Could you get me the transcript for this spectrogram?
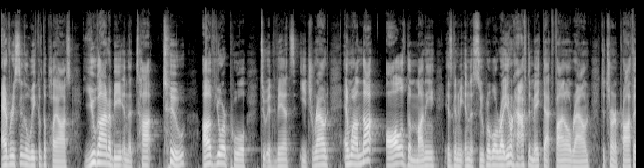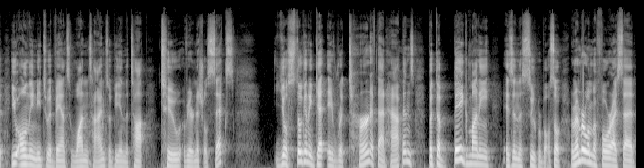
Every single week of the playoffs, you got to be in the top two of your pool to advance each round. And while not all of the money is going to be in the Super Bowl, right? You don't have to make that final round to turn a profit. You only need to advance one time, so be in the top two of your initial six you're still going to get a return if that happens, but the big money is in the Super Bowl. So remember when before I said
